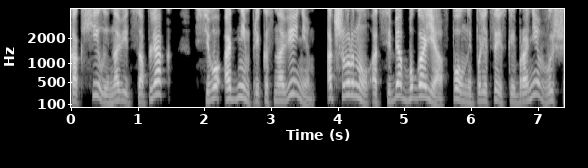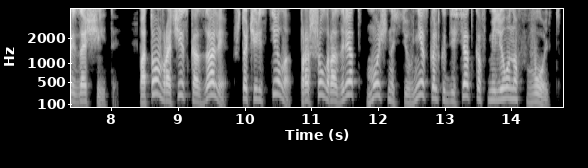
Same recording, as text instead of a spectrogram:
как хилый на вид сопляк всего одним прикосновением отшвырнул от себя бугая в полной полицейской броне высшей защиты. Потом врачи сказали, что через тело прошел разряд мощностью в несколько десятков миллионов вольт.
